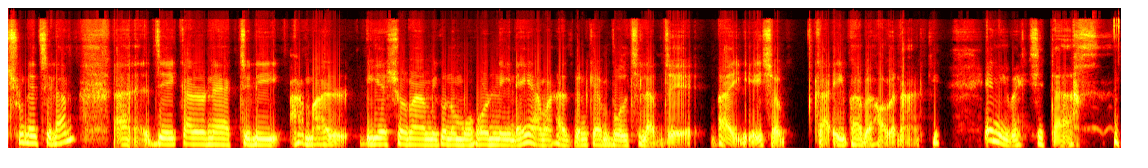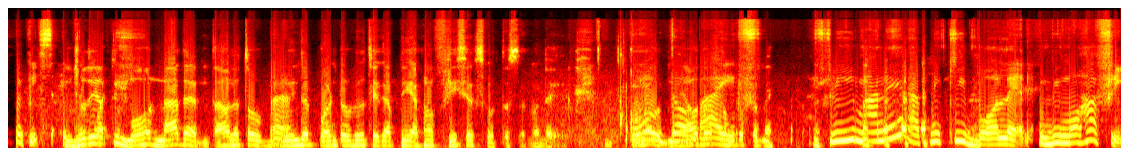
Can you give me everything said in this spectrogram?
শুনেছিলাম যে কারণে অ্যাকচুয়ালি আমার বিয়ের সময় আমি কোনো মোহর নেই নাই আমার হাজবেন্ডকে আমি বলছিলাম যে ভাই এইসব এইভাবে হবে না আর কি এনিওয়ে সেটা যদি আপনি মোহর না দেন তাহলে তো হ্যাঁ। পয়েন্ট অফ ভিউ থেকে আপনি এখন ফ্রি সেক্স করতেছেন মানে কোনো ভাই। ফ্রি মানে আপনি কি বলেন বি- মহা ফ্রি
